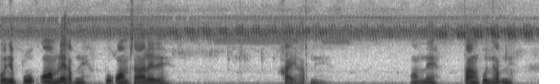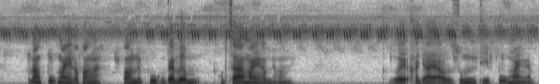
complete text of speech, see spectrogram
ผมจะปลูกอ้อมเลยครับนี่ปลูกอ้อมซาเลยด้วยไข่ครับนี่อ้อมเลยฟังคุณครับนี่กำลังปลูกไม้ครับฟังนะฟังเนี่ยปลูกตั้งแต่เริ่มขุดสร้าไม้ครับนี่ฟังนี่เลยขยายเอาซุ้มที่ปลูกไม้นะไป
